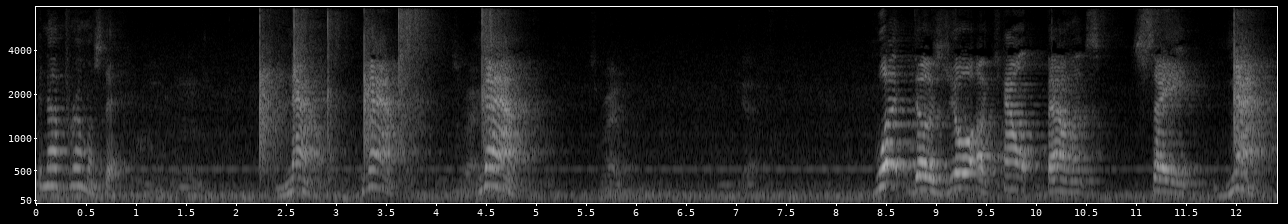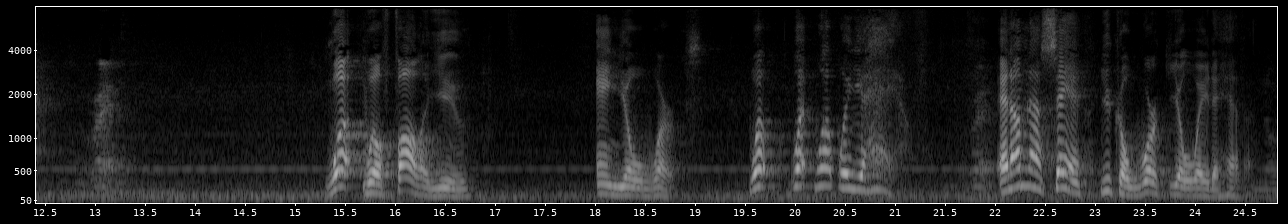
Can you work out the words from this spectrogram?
You're not promised that. Mm. Now, now, right. now. That's right. Yeah. What does your account balance say now? Right. What will follow you in your works? What, what, what will you have? Right. And I'm not saying you could work your way to heaven, No,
